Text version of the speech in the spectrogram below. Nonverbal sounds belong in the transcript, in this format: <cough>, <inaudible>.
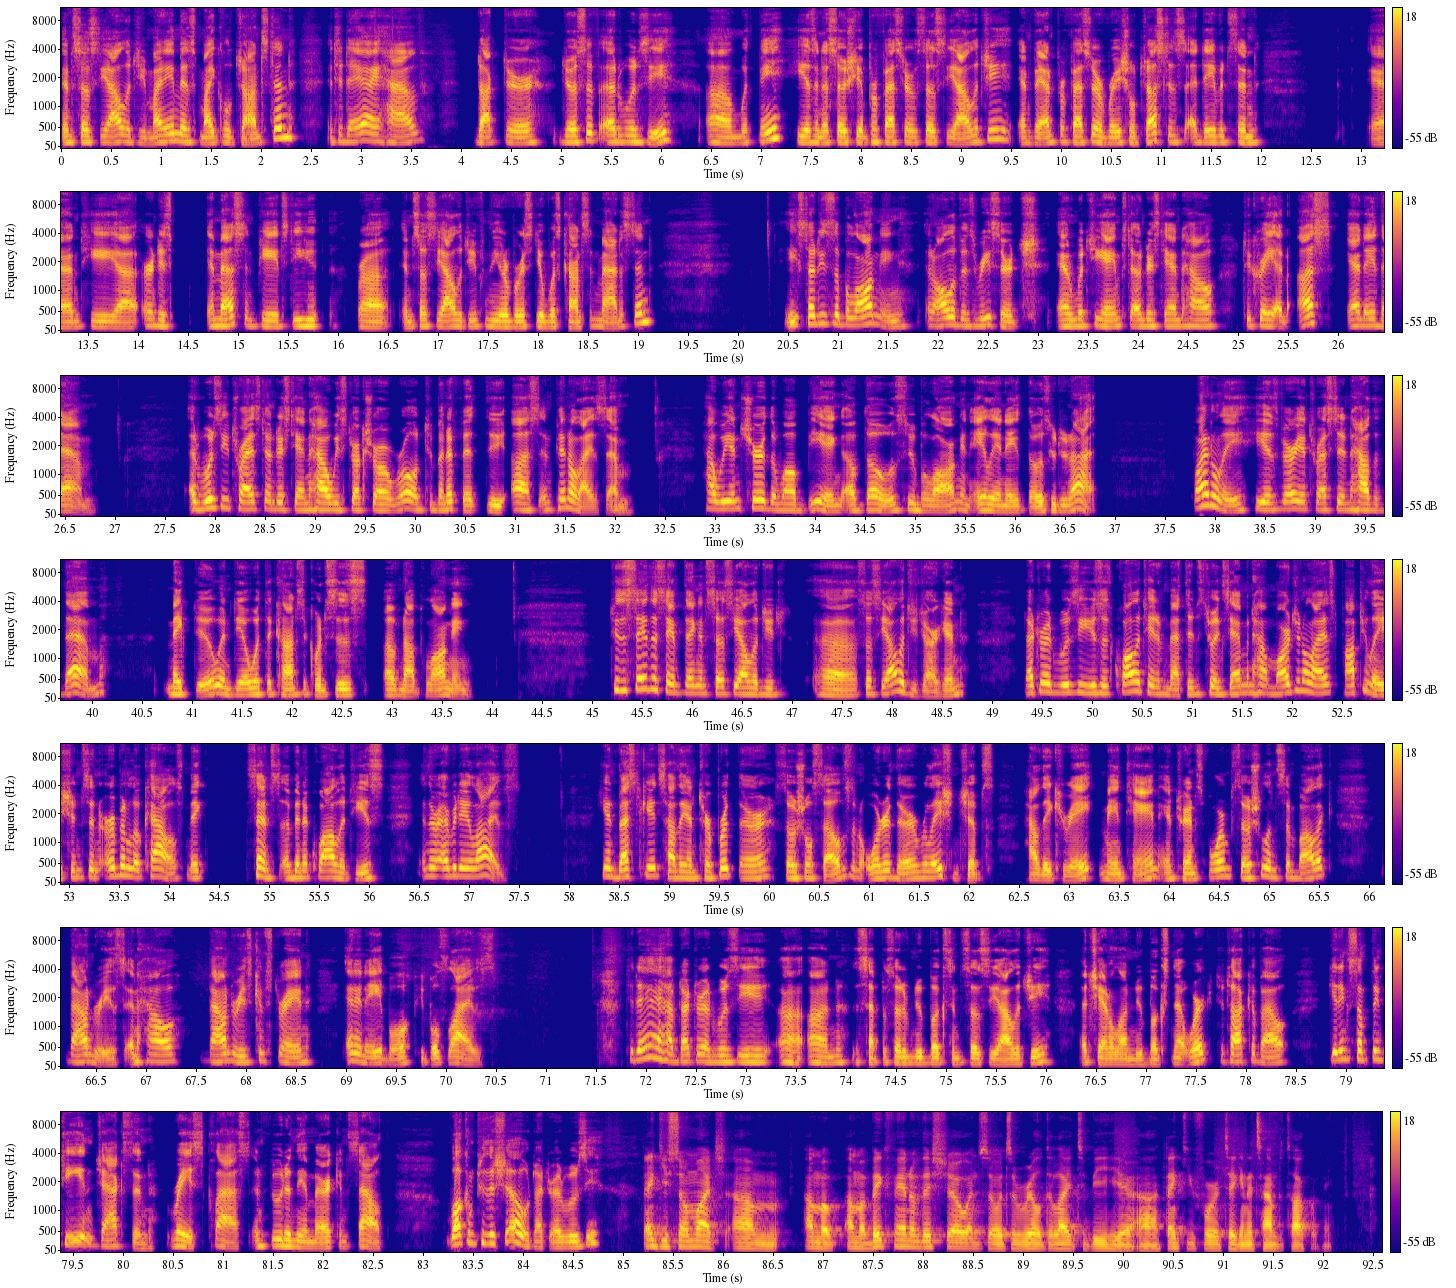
in Sociology. My name is Michael Johnston, and today I have Dr. Joseph Ewoodzie um, with me. He is an associate professor of sociology and Vann professor of racial justice at Davidson, and he uh, earned his MS and PhD uh, in sociology from the University of Wisconsin Madison. He studies the belonging in all of his research, and which he aims to understand how to create an us and a them. Ewoodzie tries to understand how we structure our world to benefit the us and penalize them, how we ensure the well being of those who belong and alienate those who do not. Finally, he is very interested in how the them make do and deal with the consequences of not belonging. To say the same thing in sociology, uh, sociology jargon, Dr. Ewoodzie uses qualitative methods to examine how marginalized populations in urban locales make sense of inequalities in their everyday lives. He investigates how they interpret their social selves and order their relationships, how they create, maintain, and transform social and symbolic boundaries, and how boundaries constrain and enable people's lives. Today, I have Dr. Ewoodzie uh, on this episode of New Books in Sociology, a channel on New Books Network, to talk about getting something to eat in Jackson, race, class, and food in the American South. Welcome to the show, Dr. Ewoodzie. Thank you so much. Um, I'm a I'm a big fan of this show, and so it's a real delight to be here. Uh, thank you for taking the time to talk with me.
